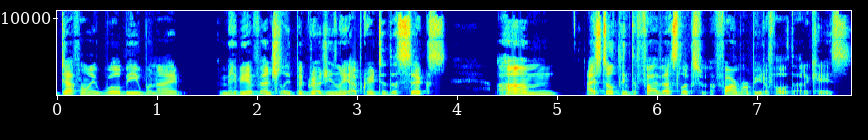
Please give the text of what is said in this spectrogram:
definitely will be when I maybe eventually begrudgingly upgrade to the 6. Um, I still think the 5S looks far more beautiful without a case.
